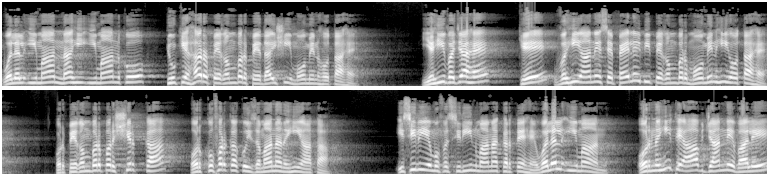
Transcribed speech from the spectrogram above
ولل ایمان نہ ہی ایمان کو، کیونکہ ہر پیغمبر پیدائشی مومن ہوتا ہے۔ یہی وجہ ہے کہ وہی آنے سے پہلے بھی پیغمبر مومن ہی ہوتا ہے اور پیغمبر پر شرک کا اور کفر کا کوئی زمانہ نہیں آتا۔ اسی لیے مفسرین مانا کرتے ہیں ولل ایمان اور نہیں تھے آپ جاننے والے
